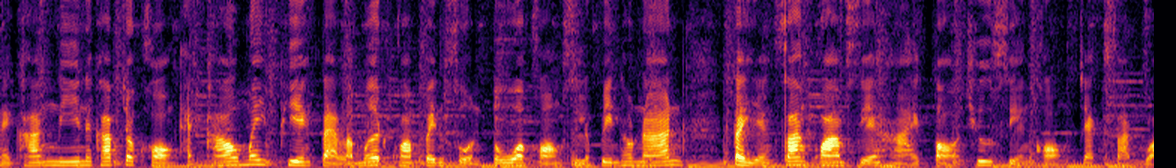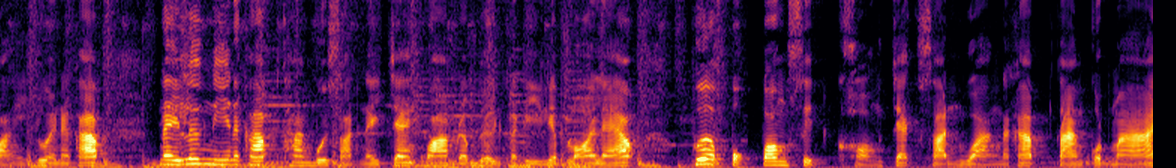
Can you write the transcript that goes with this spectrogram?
ในครั้งนี้นะครับเจ้าของแอคเคาท์ไม่เพียงแต่ละเมิดความเป็นส่วนตัวของศิลปินเท่านั้น แต่ยังสร้างางความเสียหายต่อชื่อเสียงของแจ็คสันหวังอีกด้วยนะครับ ในเรื่องนี้นะครับทางบริษัทในแจ้งความดำเนินคดีเรียบร้อยแล้ว เพื่อปกป้องสิทธิ์ของแจ็คสันหวังนะครับตามกฎหมาย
